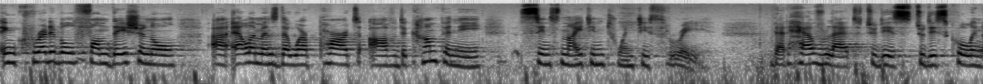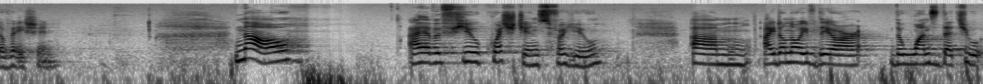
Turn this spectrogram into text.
incredible foundational uh, elements that were part of the company since 1923 that have led to this, to this cool innovation. Now, I have a few questions for you. Um, I don't know if they are the ones that you,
